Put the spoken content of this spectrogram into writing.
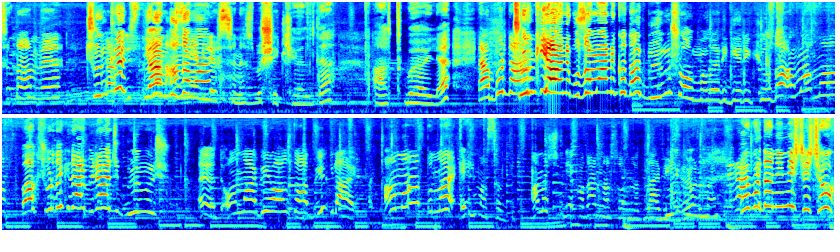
Altından ve çünkü yani bu anlayabilirsiniz bu şekilde. Alt böyle. Yani burada Çünkü yani bu zamana kadar büyümüş olmaları gerekiyordu ama, ama bak şuradakiler birazcık büyümüş. Evet onlar biraz daha büyükler ama bunlar elma sanırım. Ama şimdiye kadar nasıl olmadılar bilmiyorum ben. Ve buradan inişi çok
